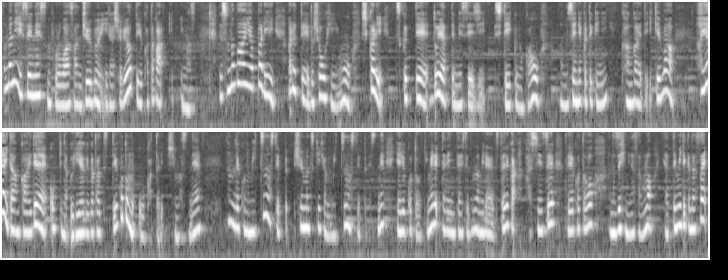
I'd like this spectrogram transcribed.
たまに SNS のフォロワーさん十分いらっしゃるよっていう方がいます。でその場合やっぱりある程度商品をしっかり作ってどうやってメッセージしていくのかをあの戦略的に考えていけば早い段階で大きな売り上げが立つっていうことも多かったりしますね。なのでこの3つのステップ週末企業の3つのステップですね。やることを決める誰に対してどんな未来を伝えるか発信するということをあのぜひ皆さんもやってみてください。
